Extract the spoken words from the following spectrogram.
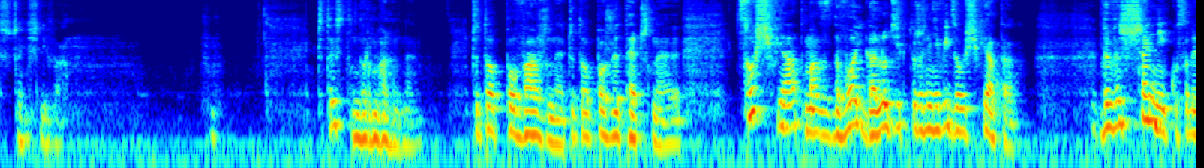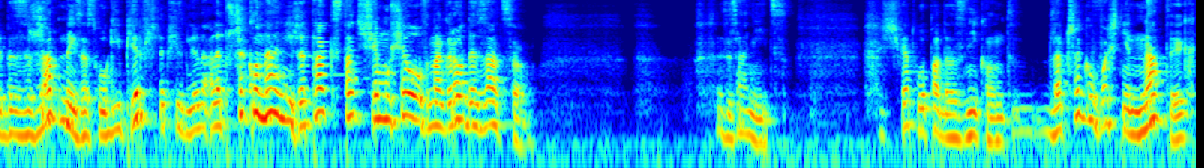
szczęśliwa. Czy to jest normalne? Czy to poważne? Czy to pożyteczne? Co świat ma z dwojga ludzi, którzy nie widzą świata? Wywyższeni ku sobie bez żadnej zasługi, pierwsi lepsi z miliona, ale przekonani, że tak stać się musiało w nagrodę za co? Za nic. Światło pada znikąd. Dlaczego właśnie na tych,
